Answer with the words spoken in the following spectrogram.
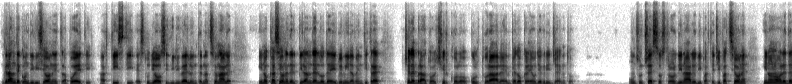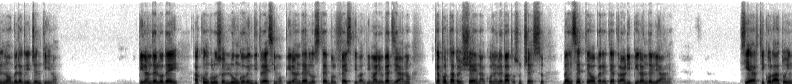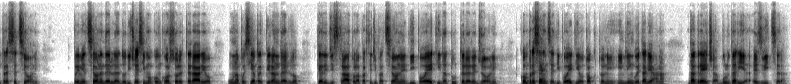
grande condivisione tra poeti, artisti e studiosi di livello internazionale in occasione del Pirandello Day 2023 celebrato al Circolo Culturale Empedocleo di Agrigento. Un successo straordinario di partecipazione in onore del Nobel agrigentino. Pirandello Day ha concluso il lungo ventitresimo Pirandello Stable Festival di Mario Gaziano che ha portato in scena con elevato successo ben sette opere teatrali pirandelliane. Si è articolato in tre sezioni. Premiazione del dodicesimo concorso letterario Una poesia per Pirandello, che ha registrato la partecipazione di poeti da tutte le regioni, con presenze di poeti autoctoni in lingua italiana da Grecia, Bulgaria e Svizzera.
